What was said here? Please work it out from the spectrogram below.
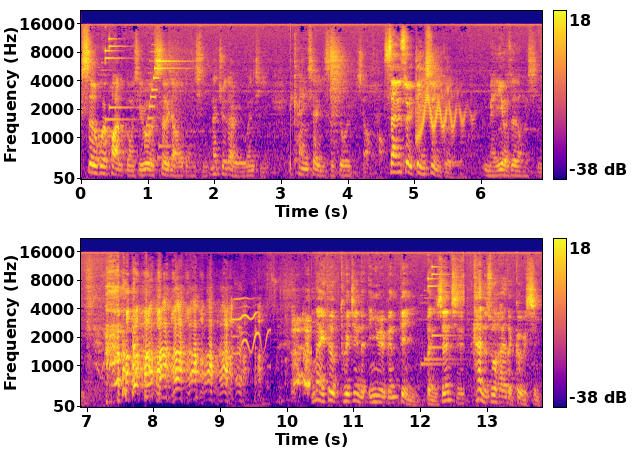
社会化的东西，如果社交的东西，那就代表有问题。看一下医生就会比较好。三岁定性格。没有这东西，奈特推荐的音乐跟电影本身，其实看得出他的个性的。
